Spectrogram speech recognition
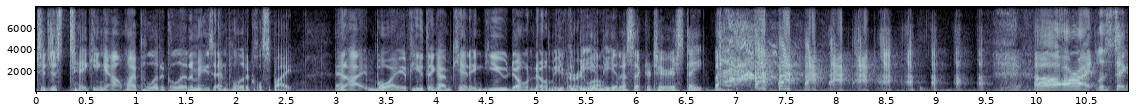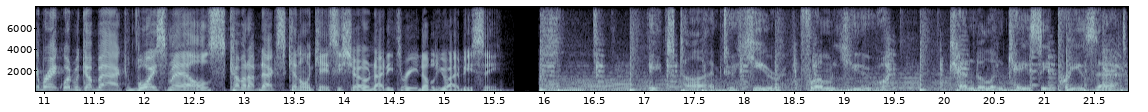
to just taking out my political enemies and political spite. And I, boy, if you think I'm kidding, you don't know me. You could be well. Indiana Secretary of State. Uh, all right, let's take a break. When we come back, voicemails coming up next. Kendall and Casey Show, 93 WIBC. It's time to hear from you. Kendall and Casey present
